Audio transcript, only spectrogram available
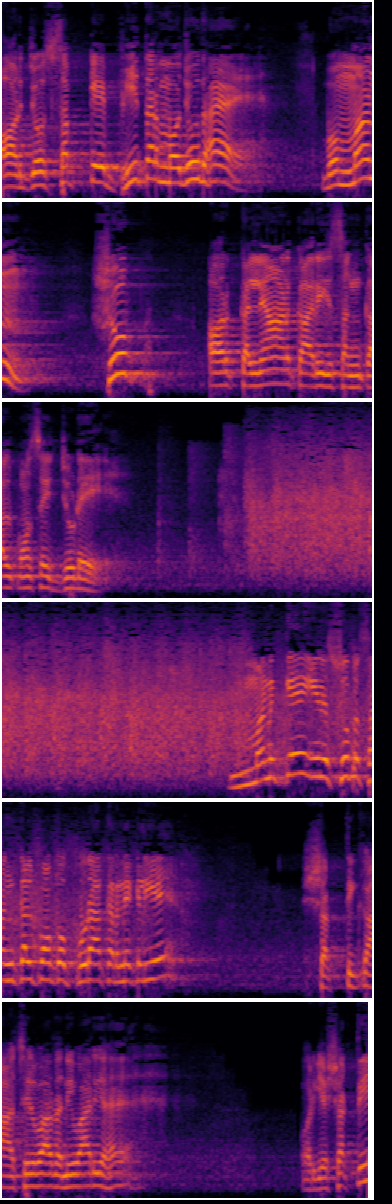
और जो सबके भीतर मौजूद है, वो मन, शुभ और कल्याणकारी संकल्पों से जुड़े। मन के इन शुभ संकल्पों को पूरा करने के लिए शक्ति का आशीर्वाद अनिवार्य है। और ये शक्ति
